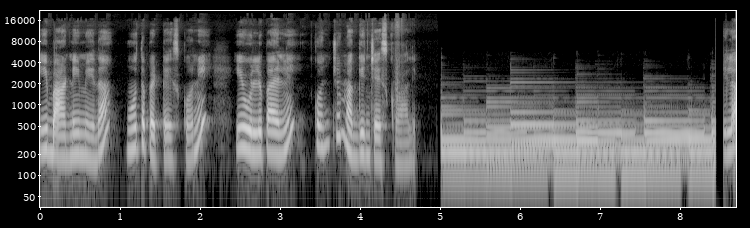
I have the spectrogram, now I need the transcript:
ఈ బాండీ మీద మూత పెట్టేసుకొని ఈ ఉల్లిపాయల్ని కొంచెం మగ్గించేసుకోవాలి. ఇలా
